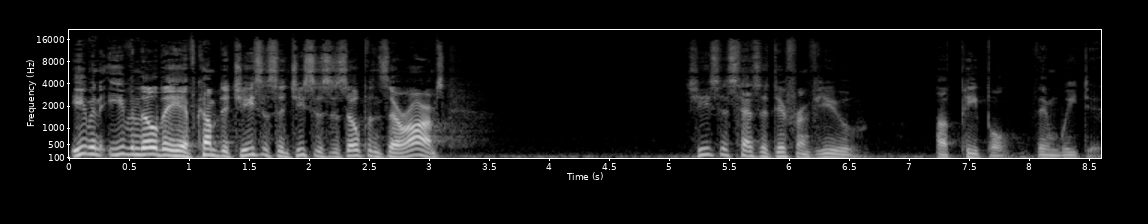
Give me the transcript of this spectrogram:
even, even though they have come to Jesus and Jesus has opens their arms. Jesus has a different view of people than we do.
